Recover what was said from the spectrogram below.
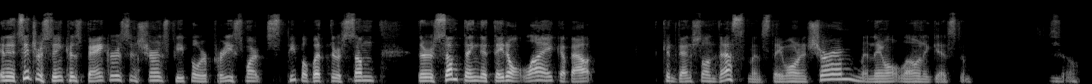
and it's interesting because bankers, insurance people are pretty smart people, but there's some, there's something that they don't like about conventional investments. They won't insure them and they won't loan against them. So.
